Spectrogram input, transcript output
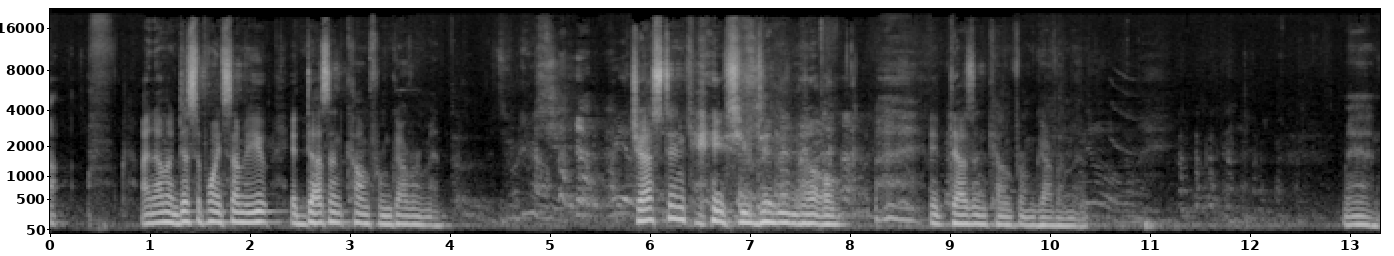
and I'm going to disappoint some of you, it doesn't come from government. Just in case you didn't know, it doesn't come from government. Man,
